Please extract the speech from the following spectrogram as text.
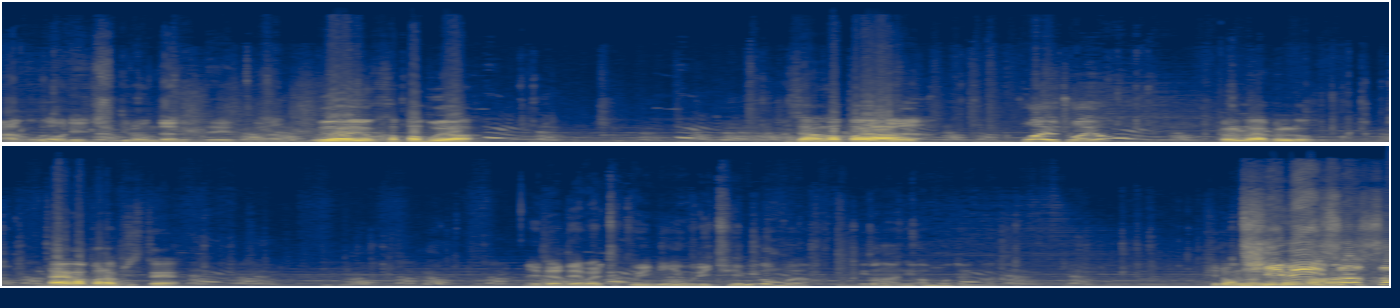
아구가 우리 죽이러 온다는데 얘들아 야 이거 갑바 뭐야? 이상한 갑바야. 좋아요 좋아요? 별로야 별로. 다이아 갑바랑 비슷해. 얘들아 내 말 듣고 있니 우리 팀? 이건 뭐야? 이건 아니 아무것도 아닌 것 같아. 필요 없는 게 힘이 너무 많아. 있었어?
